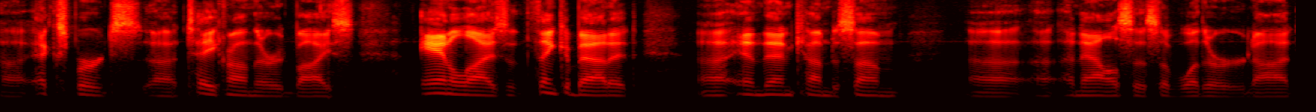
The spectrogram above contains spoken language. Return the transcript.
uh, experts, uh, take on their advice, analyze it, think about it, uh, and then come to some uh, analysis of whether or not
